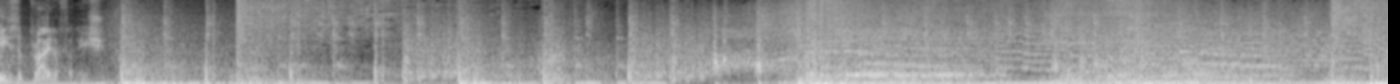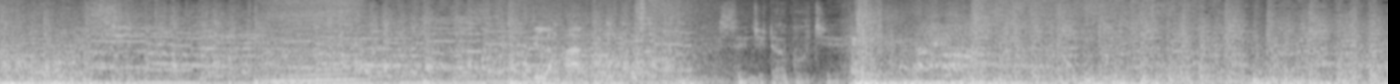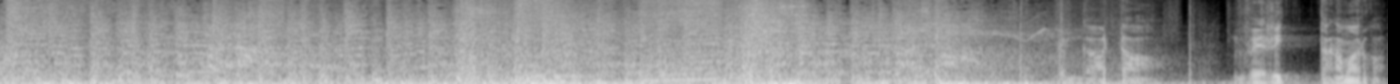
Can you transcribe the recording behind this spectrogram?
He's the pride of a nation. செஞ்சிடலாமா செஞ்சுட்டா போச்சு ஆட்டம் வெறித்தனமாக இருக்கும்.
